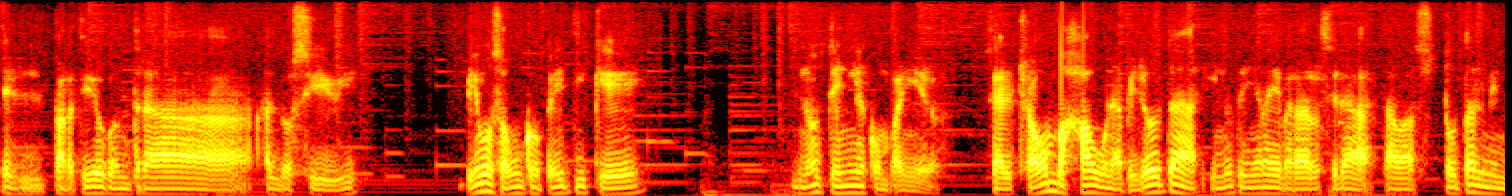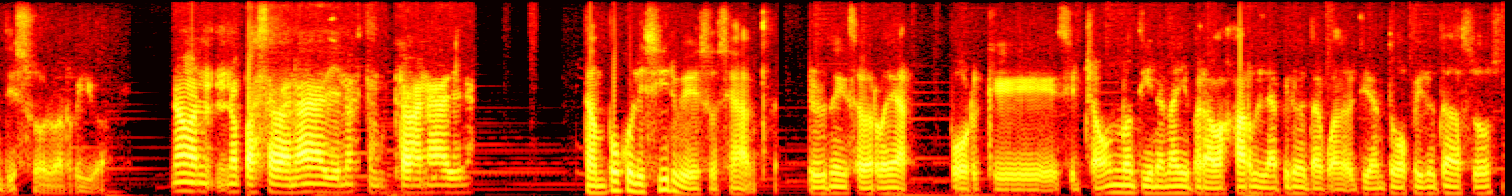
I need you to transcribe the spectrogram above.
el partido contra Aldo Civi, vimos a un Copetti que no tenía compañeros. O sea, el chabón bajaba una pelota y no tenía nadie para dársela, estaba totalmente solo arriba. No, no pasaba nadie, no se mostraba nadie tampoco le sirve eso, o sea, pero tiene que saber rodear. Porque si el chabón no tiene a nadie para bajarle la pelota cuando le tiran todos pelotazos,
